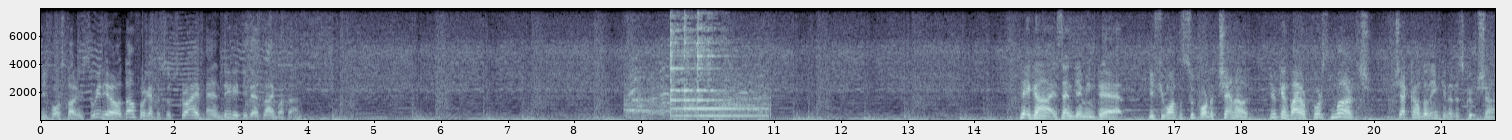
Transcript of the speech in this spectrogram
Before starting this video, don't forget to subscribe and DDT that like button. Hey guys, NGaming there. If you want to support the channel, you can buy our first merch. Check out the link in the description.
